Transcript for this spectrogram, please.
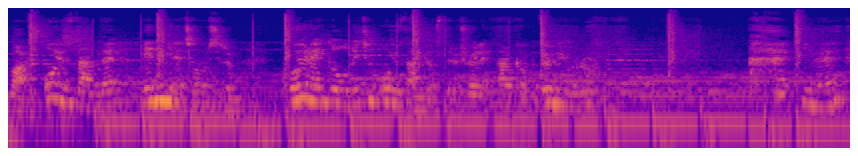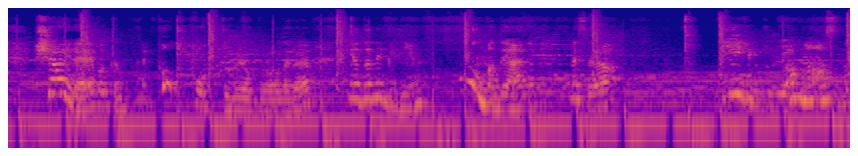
var. O yüzden de benim yine çamaşırım koyu renkli olduğu için o yüzden gösteriyor. Şöyle arkamı dönüyorum. yine şöyle bakın hani pot pot duruyor buraları. Ya da ne bileyim olmadı yani. Mesela iyi gibi duruyor ama aslında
